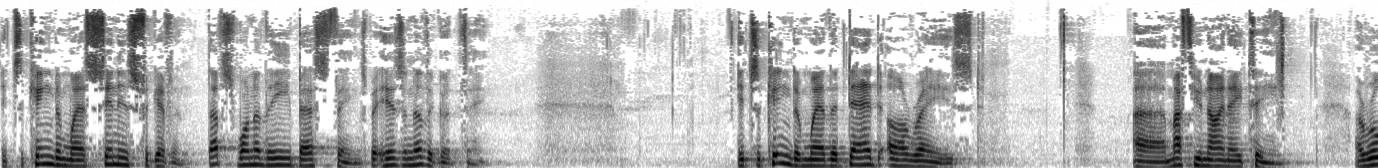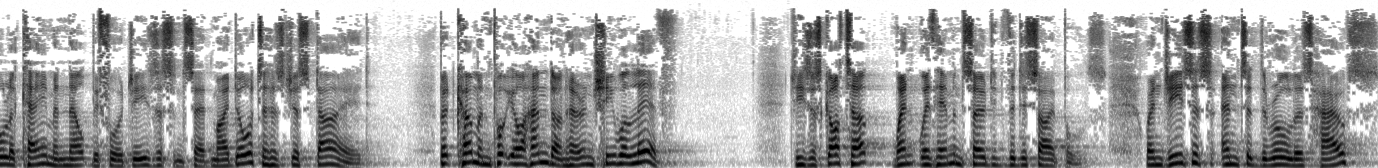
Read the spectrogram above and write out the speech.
It's a kingdom where sin is forgiven. That's one of the best things. But here's another good thing it's a kingdom where the dead are raised. Uh, Matthew 9 18 a ruler came and knelt before Jesus and said, My daughter has just died, but come and put your hand on her and she will live. Jesus got up, went with him, and so did the disciples. When Jesus entered the ruler's house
